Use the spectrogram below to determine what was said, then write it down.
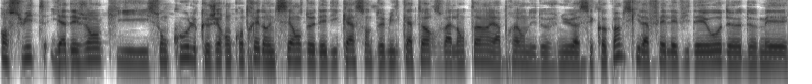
Ensuite, il y a des gens qui sont cool que j'ai rencontrés dans une séance de dédicace en 2014, Valentin, et après on est devenus assez copains parce qu'il a fait les vidéos de mes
